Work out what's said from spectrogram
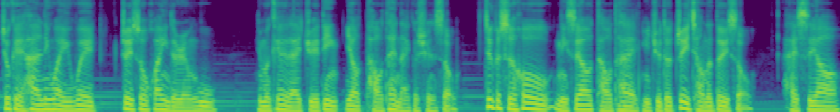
就可以和另外一位最受欢迎的人物。你们可以来决定要淘汰哪个选手。这个时候，你是要淘汰你觉得最强的对手，还是要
